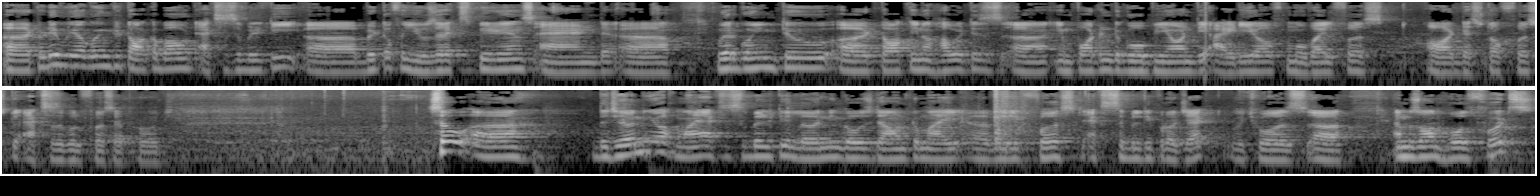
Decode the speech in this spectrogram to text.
Uh, today we are going to talk about accessibility, a uh, bit of a user experience, and uh, we are going to uh, talk, you know, how it is uh, important to go beyond the idea of mobile first or desktop first to accessible first approach. So uh, the journey of my accessibility learning goes down to my very first accessibility project, which was Amazon Whole Foods.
